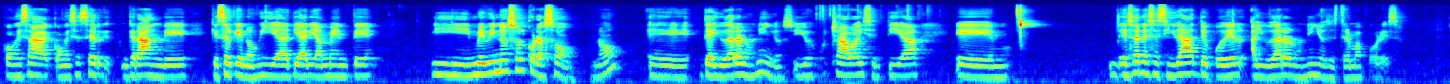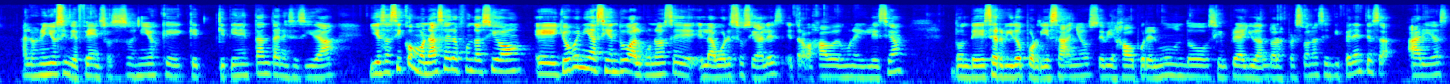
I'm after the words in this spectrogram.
con, esa, con ese ser grande que es el que nos guía diariamente. Y me vino eso al corazón, ¿no? Eh, de ayudar a los niños. Y yo escuchaba y sentía eh, esa necesidad de poder ayudar a los niños de extrema pobreza a los niños indefensos, esos niños que, tienen tanta necesidad. Y es así como nace la fundación. Eh, yo venía haciendo algunas eh, labores sociales, he trabajado en una iglesia donde he servido por 10 años, he viajado por el mundo, siempre ayudando a las personas en diferentes áreas,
